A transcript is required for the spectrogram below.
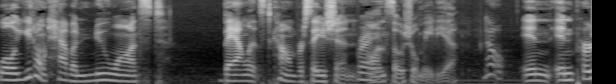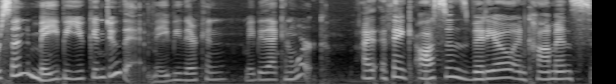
Well, you don't have a nuanced, balanced conversation Right. on social media. No, In in person, maybe you can do that. Maybe there can maybe that can work. I, I think Austin's video and comments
